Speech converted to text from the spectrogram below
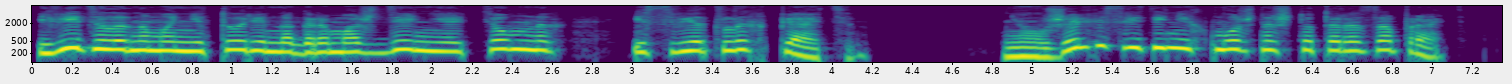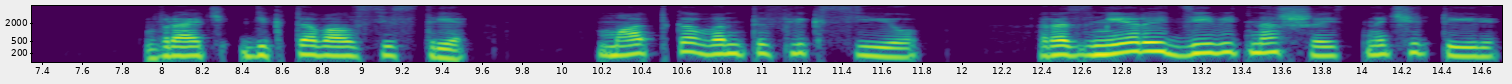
и видела на мониторе нагромождение темных и светлых пятен. Неужели среди них можно что-то разобрать? Врач диктовал сестре. Матка в антифлексию. Размеры 9 на 6 на 4.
